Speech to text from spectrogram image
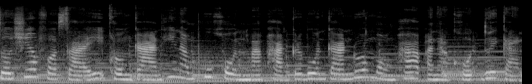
Social Foresight โครงการที่นำผู้คนมาผ่านกระบวนการร่วมมองภาพอนาคตด้วยกัน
